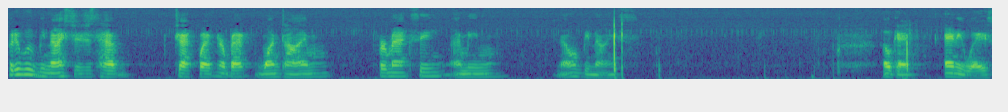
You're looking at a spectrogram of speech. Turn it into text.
but it would be nice to just have Jack Wagner back one time for Maxie. I mean, that would be nice. Okay, anyways.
